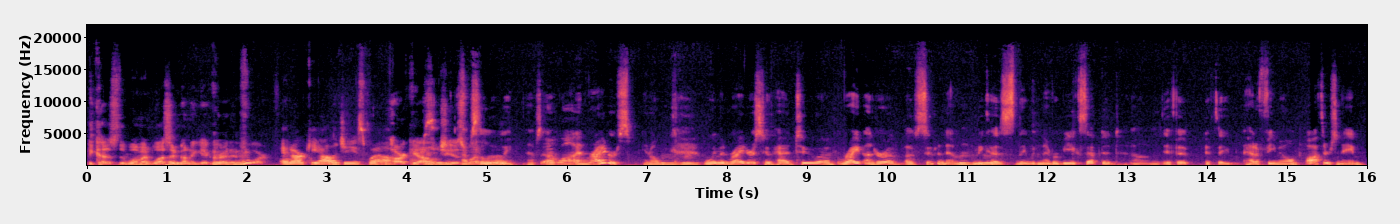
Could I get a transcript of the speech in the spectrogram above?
because the woman wasn't going to get credit Mm-hmm. for. and archaeology as well. Archaeology as well. Absolutely. Abs- oh, well, and writers, you know, women writers who had to uh, write under a, a pseudonym because they would never be accepted um, if it if they had a female author's name.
